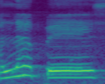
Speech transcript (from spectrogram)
আল্লাহ হাফেজ।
